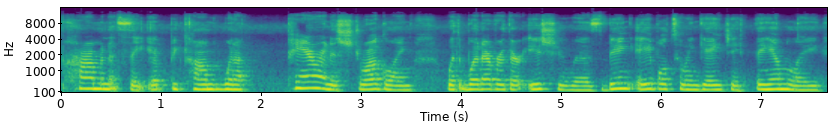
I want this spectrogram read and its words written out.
permanency. It becomes when a parent is struggling with whatever their issue is, being able to engage a family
